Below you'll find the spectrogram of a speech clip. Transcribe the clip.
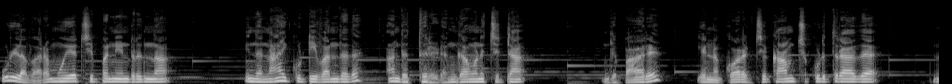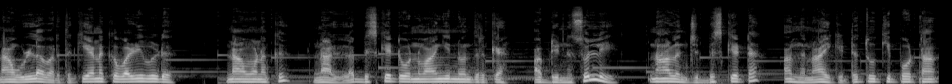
உள்ள வர முயற்சி பண்ணிட்டு இருந்தான் இந்த நாய்க்குட்டி வந்ததை அந்த திருடன் கவனிச்சிட்டான். இங்க பாரு என்னை குறைச்சு காமிச்சு கொடுத்துறாத. நான் உள்ள வர்றதுக்கு எனக்கு வழி விடு. நான் உனக்கு நல்ல பிஸ்கெட் ஒன்று வாங்கின்னு வந்திருக்கேன் அப்படின்னு சொல்லி நாலஞ்சு பிஸ்கெட்டை அந்த நாய்கிட்ட தூக்கி போட்டான்.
